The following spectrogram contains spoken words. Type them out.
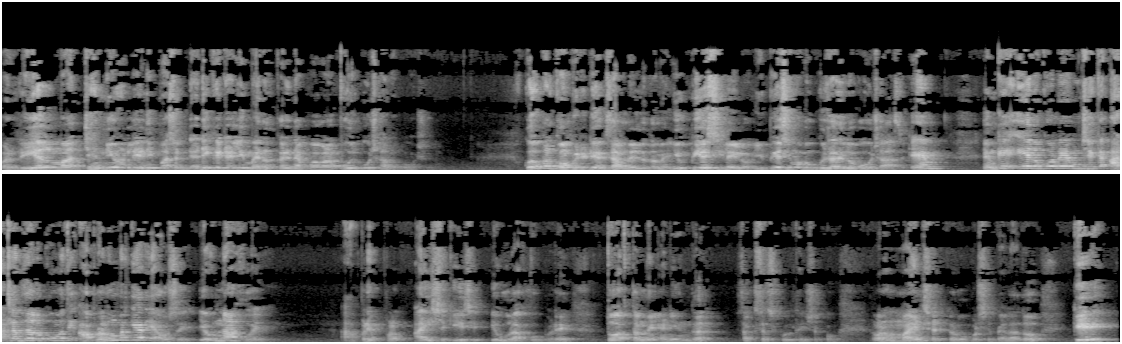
પણ રિયલમાં જેન્યુઅનલી એની પાસે ડેડિકેટેડલી મહેનત કરીને આપવા વાળા બહુ ઓછા લોકો હશે. કોઈ પણ કોમ્પિટિટિવ એક્ઝામ લઈ લો તમે યુપીએસસી લઈ લો. યુપીએસસીમાં પણ ગુજરાતી લોકો ઓછા હશે. કેમ? કેમ કે એ લોકોને એમ છે કે આટલા બધા લોકોમાંથી આપણો નંબર ક્યારે આવશે? એવું ના હોય. આપણે પણ આવી શકીએ છીએ, એવું રાખવું પડે, તો તમે એની અંદર સક્સેસફુલ થઈ શકો. તમારું માઇન્ડ સેટ કરવું પડશે પહેલા તો કે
